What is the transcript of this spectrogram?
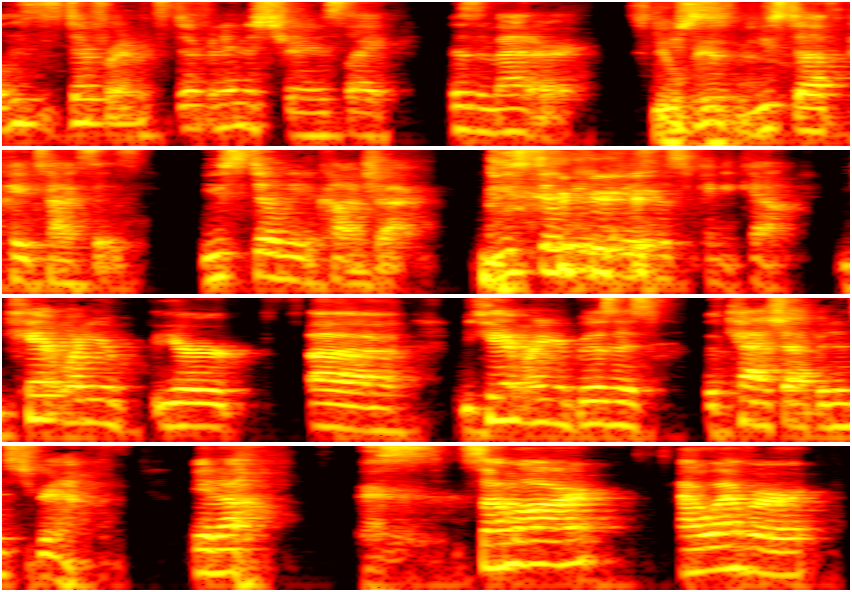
well this is different. It's a different industry. And it's like it doesn't matter. Still you, business. you still have to pay taxes. You still need a contract. You still need a business bank account. You can't run your your uh you can't run your business with Cash App and Instagram. You know, some are. However,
